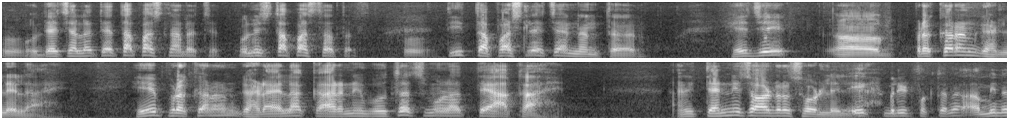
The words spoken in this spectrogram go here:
उद्याच्याला ते तपासणारच आहेत. पोलीस तपासतातच. ती तपासल्याच्या नंतर हे जे प्रकरण घडलेलं आहे हे प्रकरण घडायला कारणीभूतच मुळात ते आका आहे. आणि त्यांनीच ऑर्डर सोडलेली एक मिनिट फक्त ना आम्ही ना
